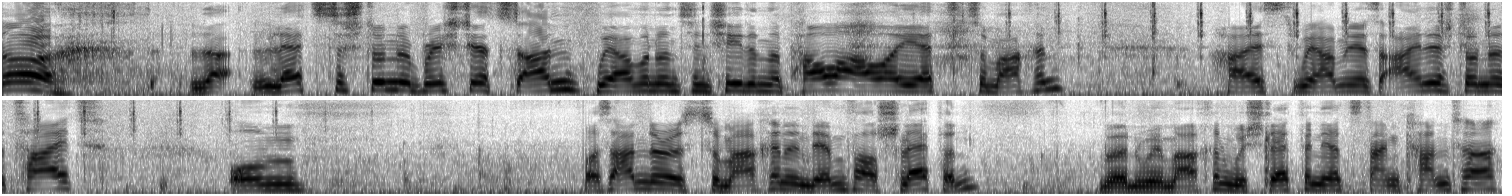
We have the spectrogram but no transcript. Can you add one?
So, letzte Stunde bricht jetzt an. Wir haben uns entschieden, eine Power Hour jetzt zu machen. Heißt, wir haben jetzt eine Stunde Zeit, um was anderes zu machen. In dem Fall schleppen würden wir machen. Wir schleppen jetzt an Kanter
